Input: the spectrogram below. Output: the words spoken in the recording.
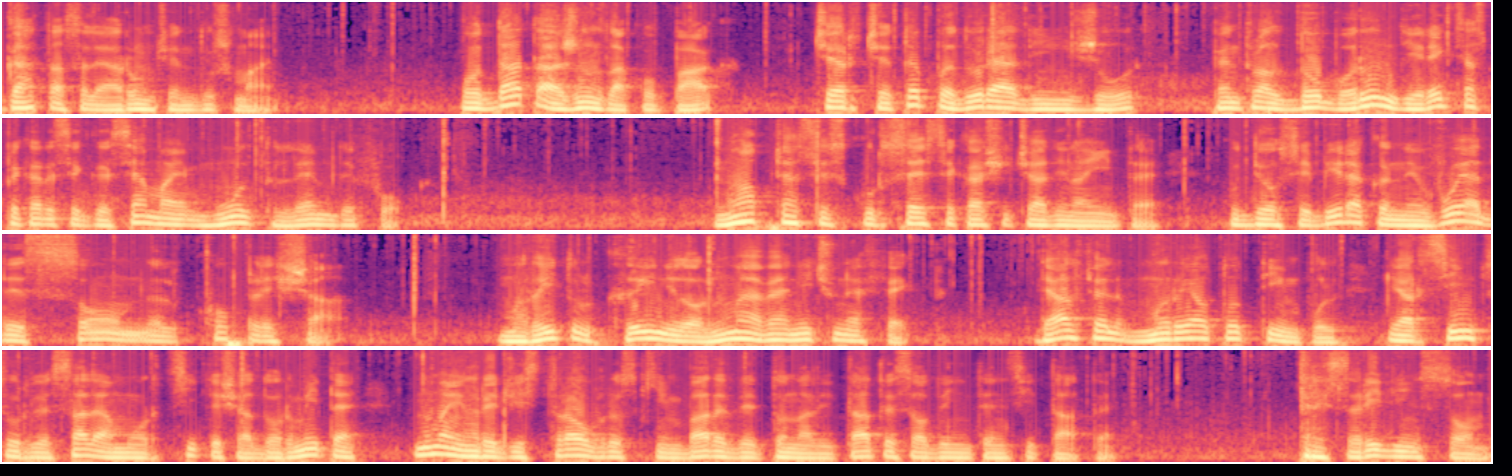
gata să le arunce în dușmani. Odată ajuns la copac, cercetă pădurea din jur pentru a-l doborâ în direcția spre care se găsea mai mult lemn de foc. Noaptea se scursese ca și cea dinainte, cu deosebirea că nevoia de somn îl copleșa. Mărâitul câinilor nu mai avea niciun efect. De altfel, mărâiau tot timpul, iar simțurile sale amorțite și adormite nu mai înregistrau vreo schimbare de tonalitate sau de intensitate. Tresări din somn.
